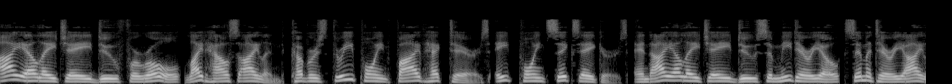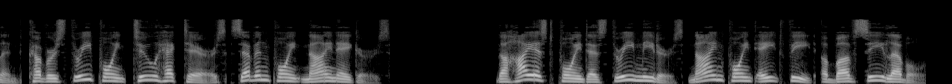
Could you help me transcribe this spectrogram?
Ilha do Farol Lighthouse Island covers 3.5 hectares 8.6 acres and Ilha do Cemiterio Cemetery Island covers 3.2 hectares 7.9 acres. The highest point is 3 meters (9.8 feet) above sea level.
